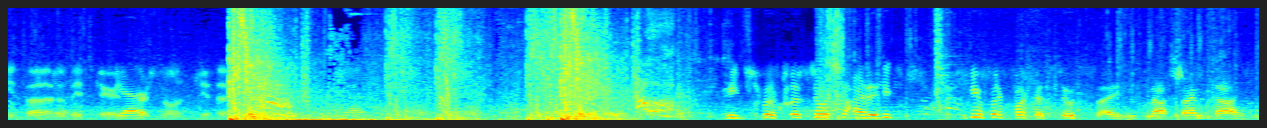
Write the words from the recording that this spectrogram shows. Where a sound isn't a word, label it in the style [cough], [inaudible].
He's uh, bit scared Yeah. personal GFX. [laughs] [laughs] He went for suicide. He, he went for a suicide. He's not trying to die.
